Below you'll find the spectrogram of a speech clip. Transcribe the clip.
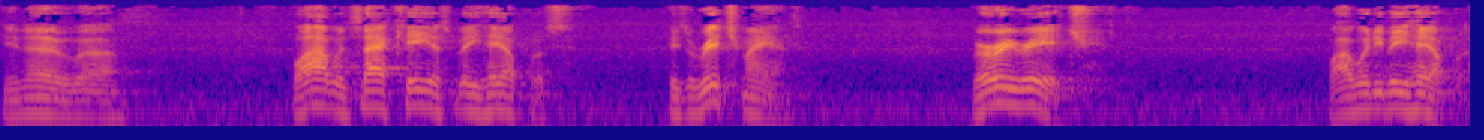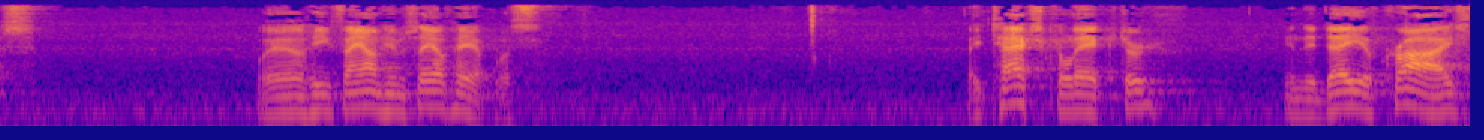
You know, uh, why would Zacchaeus be helpless? He's a rich man, very rich. Why would he be helpless? Well, he found himself helpless. A tax collector in the day of Christ,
